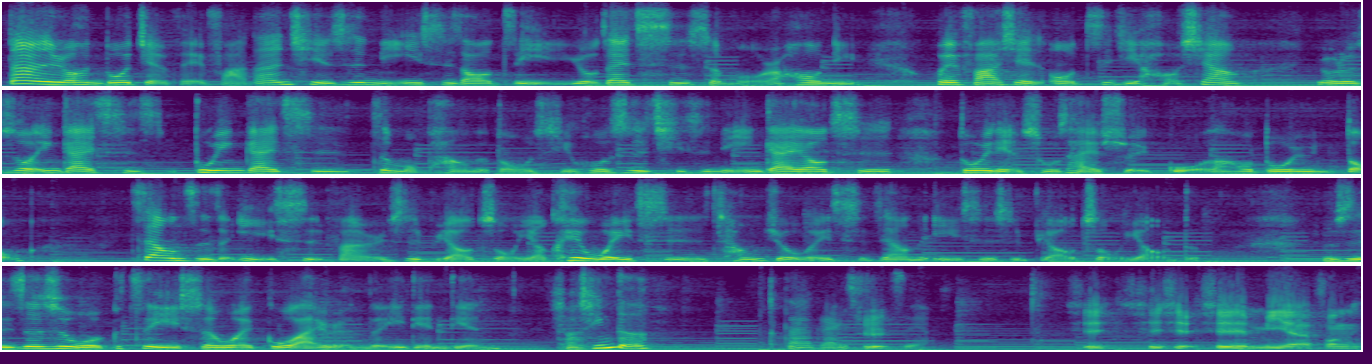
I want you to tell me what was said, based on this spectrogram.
当然有很多减肥法，但是其实是你意识到自己有在吃什么，然后你会发现哦，自己好像有的时候应该吃不应该吃这么胖的东西，或是其实你应该要吃多一点蔬菜水果，然后多运动。这样子的意识反而是比较重要，可以维持长久维持这样的意识是比较重要的。就是这是我自己身为过来人的一点点小心得，大概是这样。谢谢谢谢谢米娅分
